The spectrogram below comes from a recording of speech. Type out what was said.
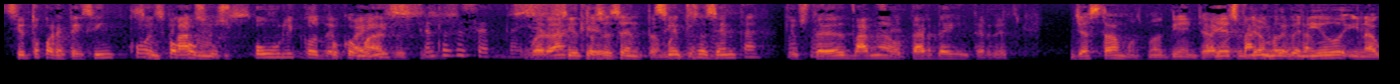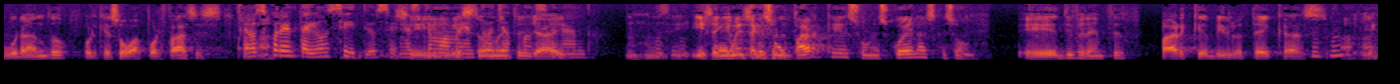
Eh, 145 Sí, un poco espacios públicos del poco país. más, 160. ¿verdad? 160, Que, más 160 que ustedes van a dotar de internet. Ya estamos, más bien, ya, ya hemos, ya hemos venido inaugurando, porque eso va por fases. Tenemos 41 sitios en Sí, este momento, momento ya ya hay. funcionando. Ujú. Sí. Y seguimos comenta que son parques, son escuelas, que son? Eh, diferentes parques, bibliotecas, este,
